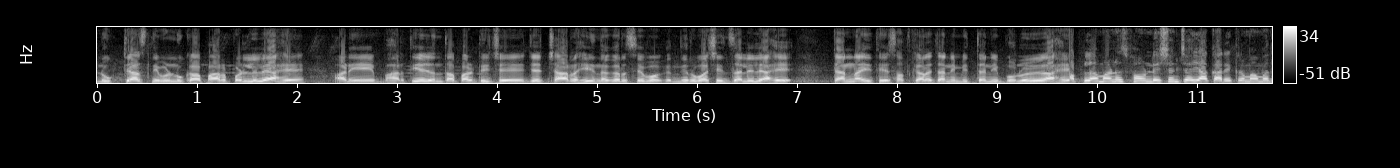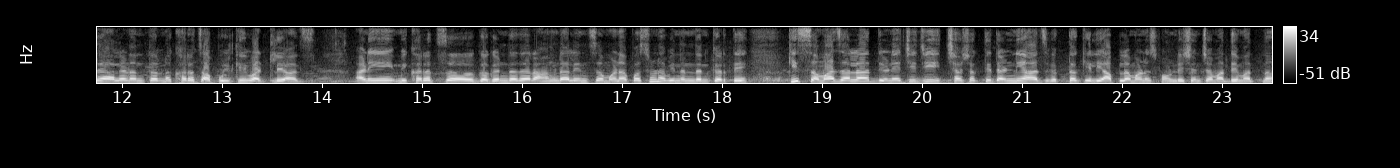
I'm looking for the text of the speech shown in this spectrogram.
नुकत्याच निवडणुका पार पडलेल्या आहे आणि भारतीय जनता पार्टीचे जे चारही नगरसेवक निर्वाचित झालेले आहे त्यांना इथे सत्काराच्या निमित्ताने बोलवलेलं आहे. आपला माणूस फाउंडेशनच्या या कार्यक्रमामध्ये आल्यानंतर ना खरंच आपुलकी वाटली आज. आणि मी खरंच गगनदादा रहांगडालेंचं मनापासून अभिनंदन करते की समाजाला देण्याची जी इच्छाशक्ती त्यांनी आज व्यक्त केली आपला माणूस फाउंडेशनच्या माध्यमातून.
